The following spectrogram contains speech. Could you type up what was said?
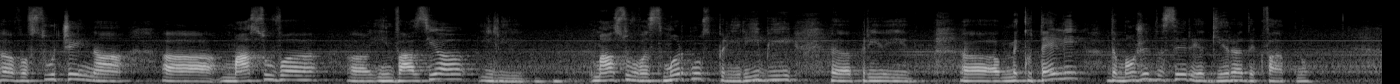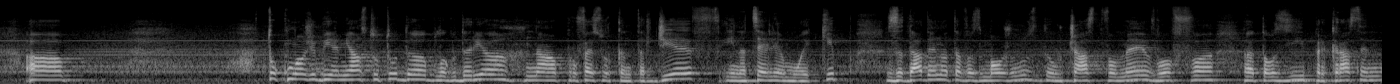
в случай на масова инвазия или масова смъртност при риби, при мекотели, да може да се реагира адекватно. Тук може би е мястото да благодаря на професор Кантарджиев и на целия му екип за дадената възможност да участваме в този прекрасен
